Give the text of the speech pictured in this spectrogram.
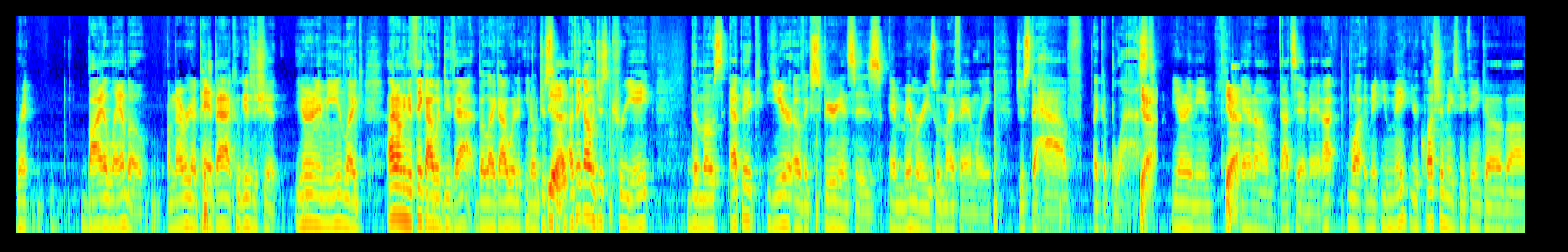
rent, buy a Lambo. I'm never gonna pay it back. Who gives a shit? You know what I mean? Like, I don't even think I would do that. But like, I would, you know, just Yeah. I think I would just create the most epic year of experiences and memories with my family, just to have like a blast. Yeah. You know what I mean? Yeah. And um, that's it, man. I what you make your question makes me think of uh,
